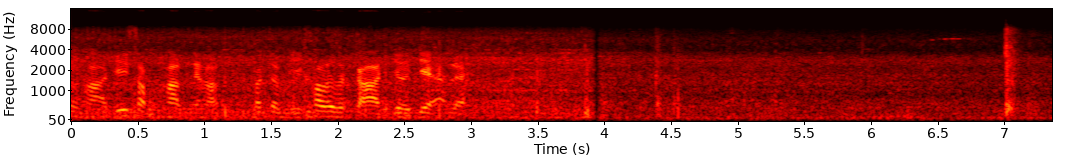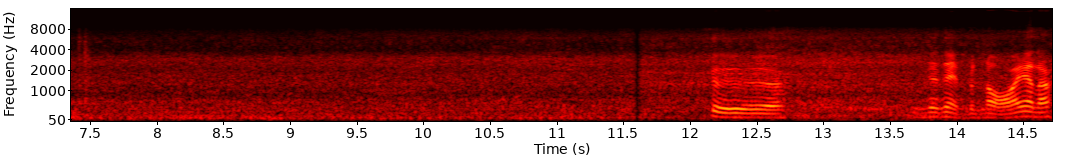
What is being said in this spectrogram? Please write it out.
สถานที่สำคัญนะครับ ก็จะมีข้าราชการเยอะแยะเลยคืออินเทอร์เน็ตมันน้อยอะนะ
